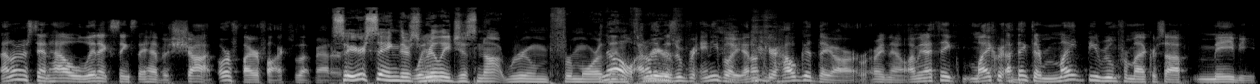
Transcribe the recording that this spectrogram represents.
I don't understand how Linux thinks they have a shot, or Firefox for that matter. So you're saying there's When- really just not room for more than No, I don't think there's room for anybody. I don't care how good they are right now. I mean, I think micro. I think there might be room for Microsoft, maybe,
